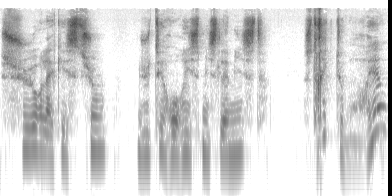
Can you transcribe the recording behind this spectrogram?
sur la question du terrorisme islamiste Strictement rien.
